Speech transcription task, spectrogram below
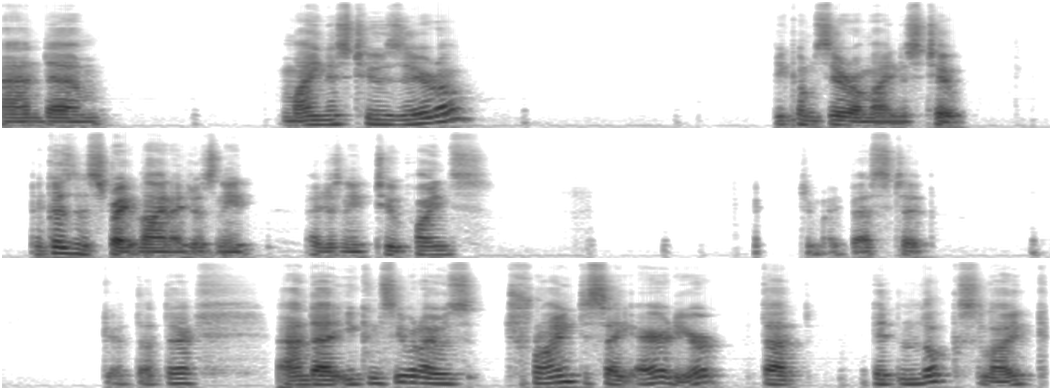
And um, minus 2, 0 becomes 0, minus 2. And because it's a straight line, I just need I just need two points. Do my best to get that there. And uh, you can see what I was trying to say earlier, that it looks like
